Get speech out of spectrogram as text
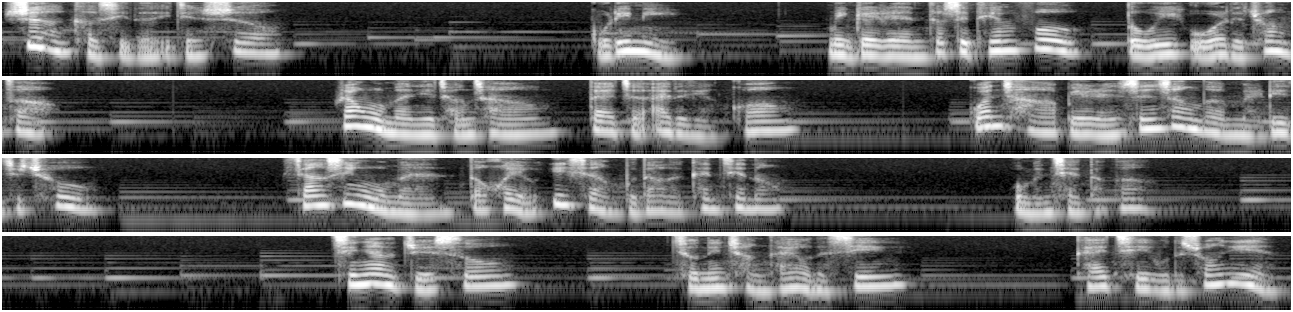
是很可惜的一件事哦。鼓励你，每个人都是天赋独一无二的创造，让我们也常常带着爱的眼光，观察别人身上的美丽之处，相信我们都会有意想不到的看见哦。我们前祷告，亲爱的耶稣，求你敞开我的心，开启我的双眼，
